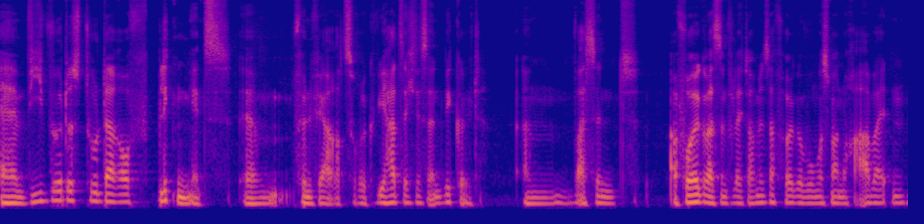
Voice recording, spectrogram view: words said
Äh, wie würdest du darauf blicken jetzt ähm, fünf Jahre zurück? Wie hat sich das entwickelt? Ähm, was sind Erfolge, was sind vielleicht auch Misserfolge? Wo muss man noch arbeiten?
